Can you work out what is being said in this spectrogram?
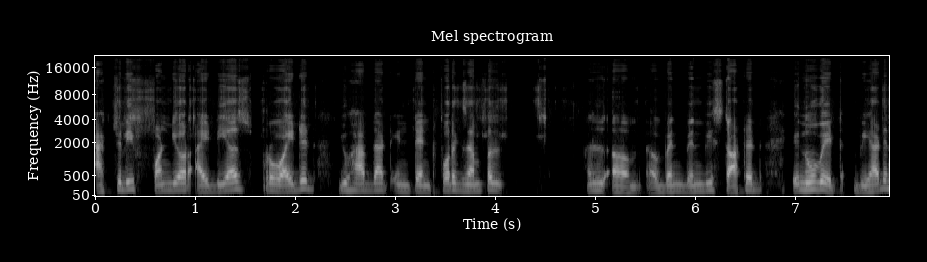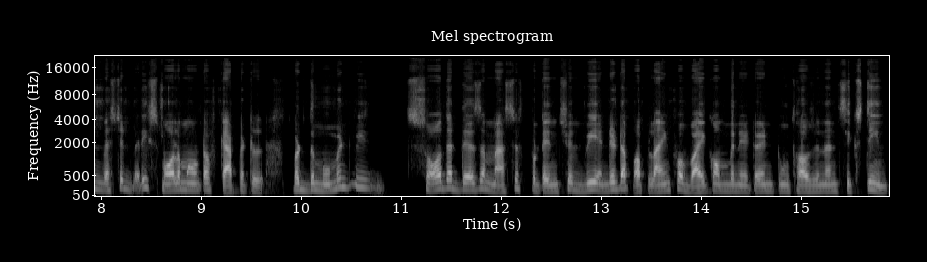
actually fund your ideas provided you have that intent. For example um, uh, when when we started Innov8 we had invested very small amount of capital. But the moment we saw that there's a massive potential. We ended up applying for y combinator in 2016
